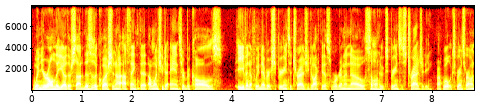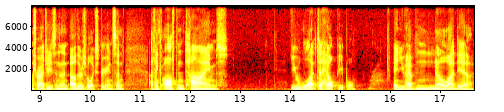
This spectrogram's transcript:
when you're on the other side. and This is a question I, I think that I want you to answer because even if we never experience a tragedy like this, we're going to know someone who experiences tragedy. Right? We'll experience our own tragedies, and then others will experience. And I think oftentimes you want to help people, and you have no idea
